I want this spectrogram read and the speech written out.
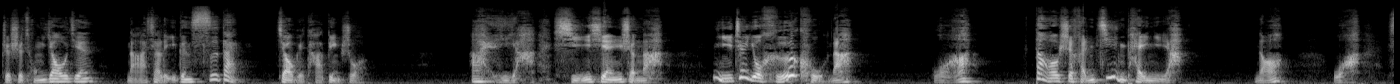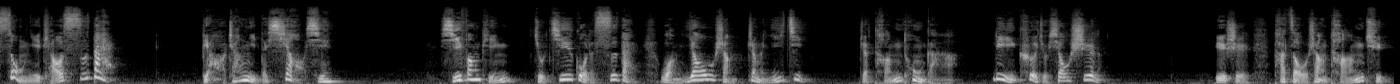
这是从腰间拿下了一根丝带，交给他，并说：“哎呀，席先生啊，你这又何苦呢？我倒是很敬佩你呀。喏，我送你条丝带，表彰你的孝心。”席方平就接过了丝带，往腰上这么一系，这疼痛感啊，立刻就消失了。于是他走上堂去，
